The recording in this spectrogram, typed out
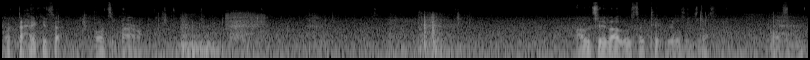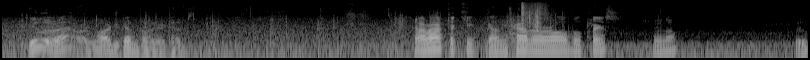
What the heck is that? Oh, it's a barrel. I would say that looks like tip rails and stuff. Possibly. Either that or large gunpowder tubs. I'll have to keep gunpowder all over the place, you know? Oops.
